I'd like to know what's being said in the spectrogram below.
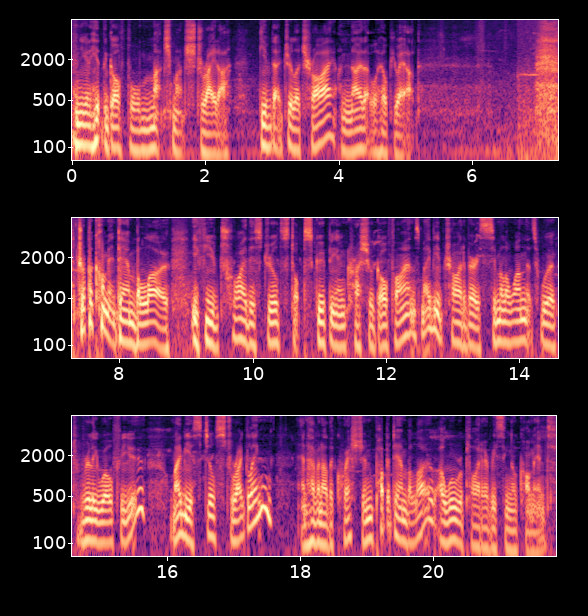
and you're going to hit the golf ball much, much straighter. Give that drill a try. I know that will help you out. Drop a comment down below if you've tried this drill to stop scooping and crush your golf irons. Maybe you've tried a very similar one that's worked really well for you. Maybe you're still struggling and have another question. Pop it down below. I will reply to every single comment.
